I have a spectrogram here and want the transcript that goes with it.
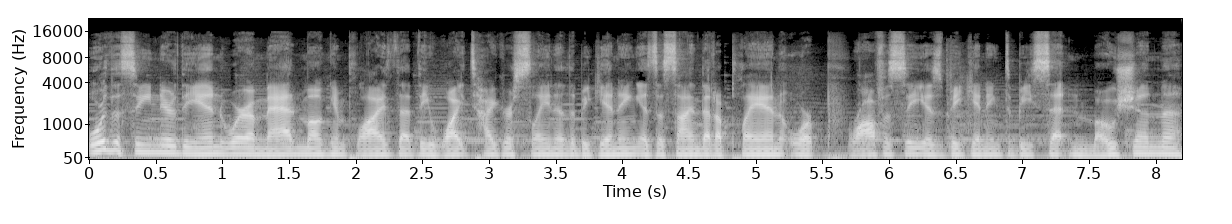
or the scene near the end where a mad monk implies that the white tiger slain at the beginning is a sign that a plan or prophecy is beginning to be set in motion.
